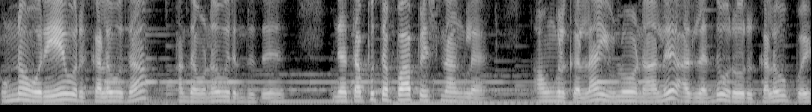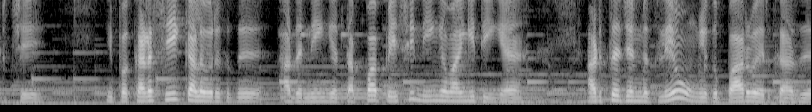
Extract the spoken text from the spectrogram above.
இன்னும் ஒரே ஒரு களவு தான் அந்த உணவு இருந்தது. இந்த தப்பு தப்பாக பேசினாங்களே அவங்களுக்கெல்லாம் இவ்வளோ நாள் அதுலேருந்து ஒரு ஒரு களவு போயிடுச்சு. இப்போ கடைசி கலவு இருக்குது. அதை நீங்கள் தப்பாக பேசி நீங்கள் வாங்கிட்டீங்க. அடுத்த ஜென்மத்துலேயும் உங்களுக்கு பார்வை இருக்காது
